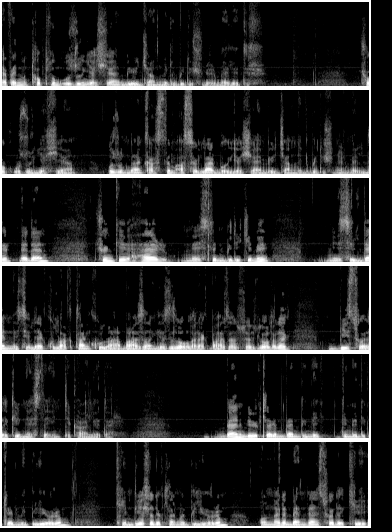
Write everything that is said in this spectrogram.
Efendim toplum uzun yaşayan bir canlı gibi düşünülmelidir. Çok uzun yaşayan, uzundan kastım asırlar boyu yaşayan bir canlı gibi düşünülmelidir. Neden? Çünkü her neslin birikimi nesilden nesile, kulaktan kulağa, bazen yazılı olarak, bazen sözlü olarak bir sonraki nesle intikal eder. Ben büyüklerimden dinlediklerimi biliyorum, kendi yaşadıklarımı biliyorum. Onları benden sonraki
